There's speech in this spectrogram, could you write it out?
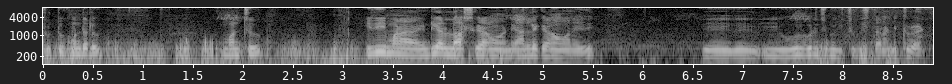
చుట్టూ కొండలు మంచు. ఇది మన ఇండియాలో లాస్ట్ గ్రామం అండి ఆన్లే గ్రామం అనేది. ఈ ఈ ఊరు గురించి మీకు చూపిస్తానండి చూడండి.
